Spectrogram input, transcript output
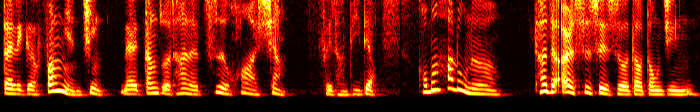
戴了一个方眼镜来当做他的自画像，非常低调。口曼哈鲁呢，他在二十四岁的时候到东京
